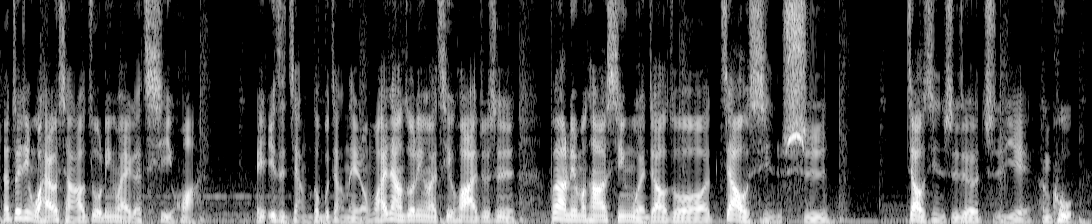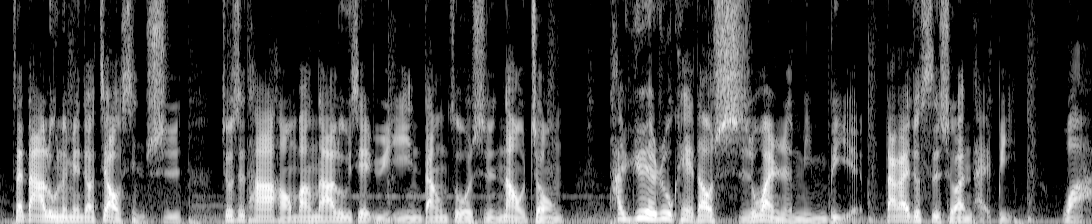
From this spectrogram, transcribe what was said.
那最近我还有想要做另外一个企划，诶，一直讲都不讲内容，我还想做另外一个企划，就是不知道你有没有看到新闻，叫做叫醒师。叫醒师这个职业很酷，在大陆那边叫叫醒师，就是他好像帮大家录一些语音，当做是闹钟。他月入可以到十万人民币，诶，大概就四十万台币，哇！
